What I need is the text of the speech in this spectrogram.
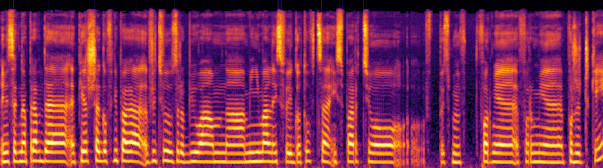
Więc tak naprawdę pierwszego flipa w życiu zrobiłam na minimalnej swojej gotówce i wsparciu, powiedzmy, w formie, formie pożyczki.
